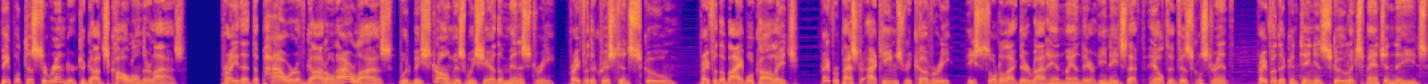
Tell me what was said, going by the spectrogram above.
people to surrender to God's call on their lives. Pray that the power of God on our lives would be strong as we share the ministry. Pray for the Christian school. Pray for the Bible college. Pray for Pastor Akeem's recovery. He's sort of like their right hand man there. He needs that health and physical strength. Pray for the continued school expansion needs.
